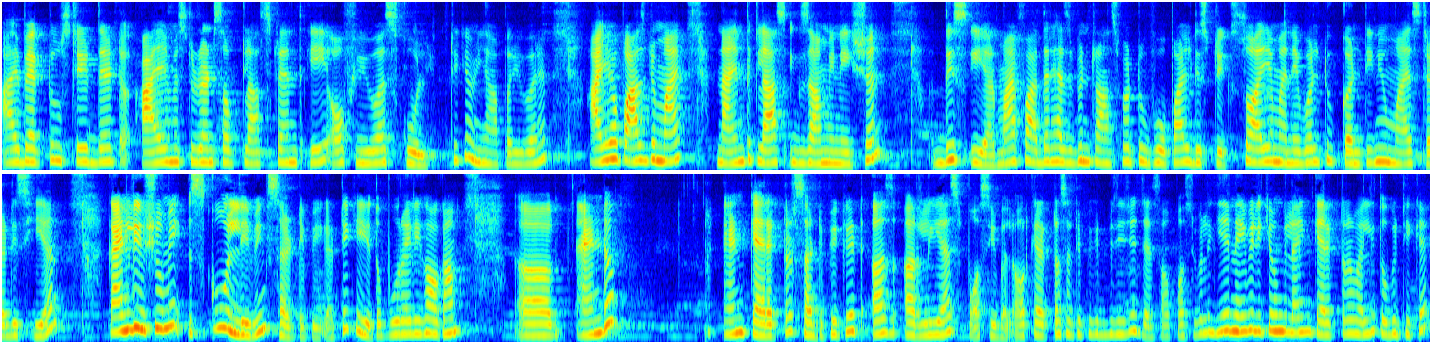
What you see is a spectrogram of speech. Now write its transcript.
I beg to state that I am students of class tenth A of your school ठीक है यहाँ पर यूअर है। I have pass my ninth class examination this year my father has been transfer to Bhopal district so I am unable to continue my studies here kindly issue me school leaving certificate ठीक है ये तो पूरा ही लिखा होगा। And uh, and character certificate as early as possible और कैरेक्टर सर्टिफिकेट भी दीजिए जैसा हो पॉसिबल है। ये नहीं भी लिखी होंगी लाइन कैरेक्टर वाली तो भी ठीक है,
